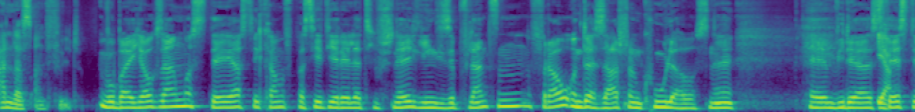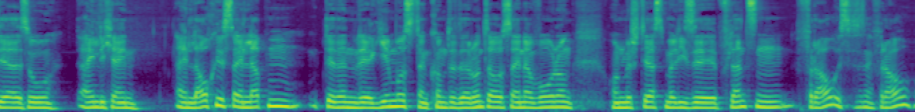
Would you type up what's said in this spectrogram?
anders anfühlt. Wobei ich auch sagen muss, der erste Kampf passiert hier relativ schnell gegen diese Pflanzenfrau und das sah schon cool aus. Ne? Ähm, wie der Stes, ja. der so eigentlich ein, ein Lauch ist, ein Lappen, der dann reagieren muss, dann kommt er da runter aus seiner Wohnung und mischt erstmal diese Pflanzenfrau. Ist das eine Frau?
